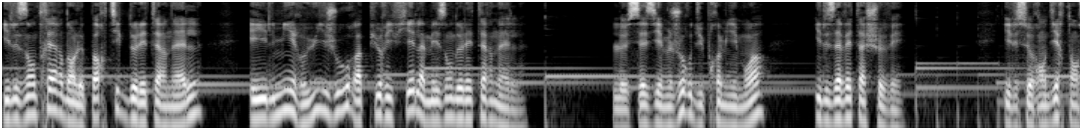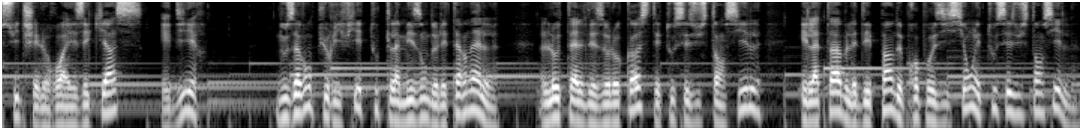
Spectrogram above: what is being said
ils entrèrent dans le portique de l'Éternel, et ils mirent huit jours à purifier la maison de l'Éternel. Le seizième jour du premier mois, ils avaient achevé. Ils se rendirent ensuite chez le roi Ézéchias et dirent Nous avons purifié toute la maison de l'Éternel, l'autel des holocaustes et tous ses ustensiles, et la table des pains de proposition et tous ses ustensiles.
